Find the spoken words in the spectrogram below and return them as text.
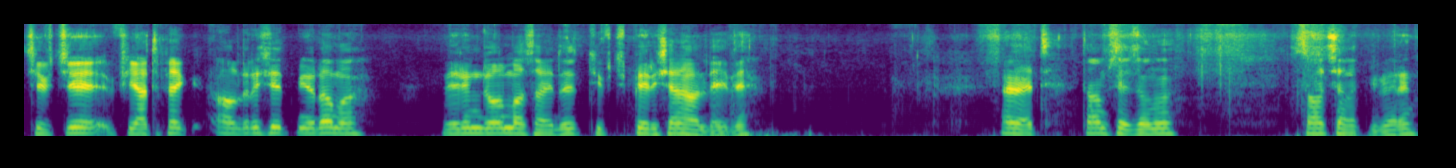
Çiftçi fiyatı pek aldırış etmiyor ama verim de olmasaydı çiftçi perişan haldeydi. Evet tam sezonu salçalık biberin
